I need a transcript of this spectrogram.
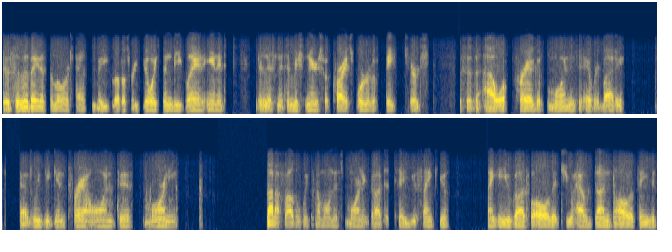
This is a day that the Lord has made. Let us rejoice and be glad in it. You're listening to Missionaries for Christ, Word of Faith Church. This is an hour of prayer. Good morning to everybody as we begin prayer on this morning. God our Father, we come on this morning, God, to tell you thank you. Thanking you, God, for all that you have done, all the things that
